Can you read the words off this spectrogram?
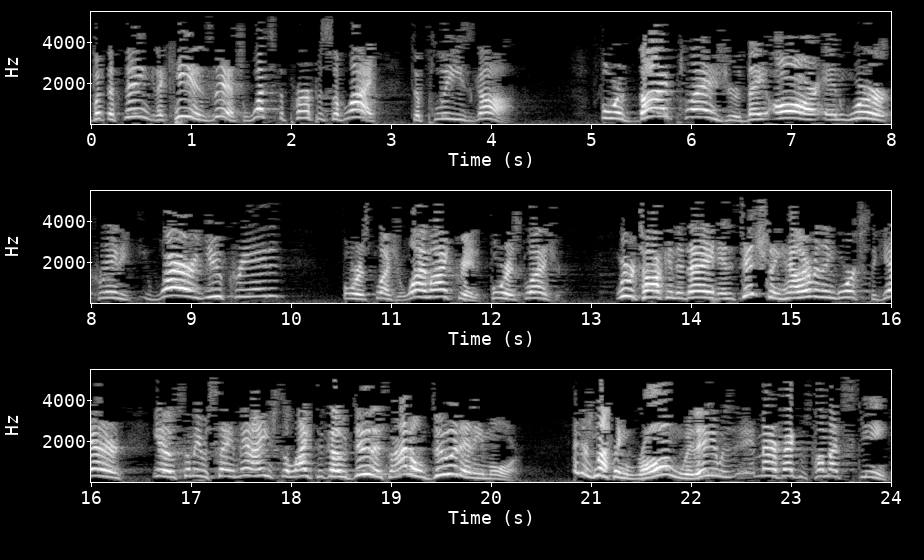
but the thing, the key is this. What's the purpose of life? To please God. For thy pleasure they are and were created. Why are you created? For His pleasure. Why am I created? For His pleasure. We were talking today, and it's interesting how everything works together. You know, somebody was saying, man, I used to like to go do this, and I don't do it anymore. And there's nothing wrong with it. It was, matter of fact, it was talking about skiing.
